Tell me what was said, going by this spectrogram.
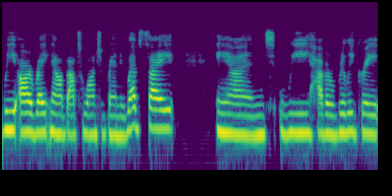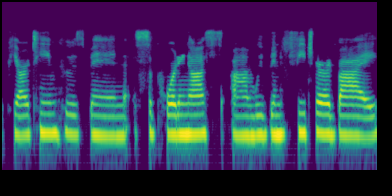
we are right now about to launch a brand new website and we have a really great PR team who's been supporting us. Um, we've been featured by,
